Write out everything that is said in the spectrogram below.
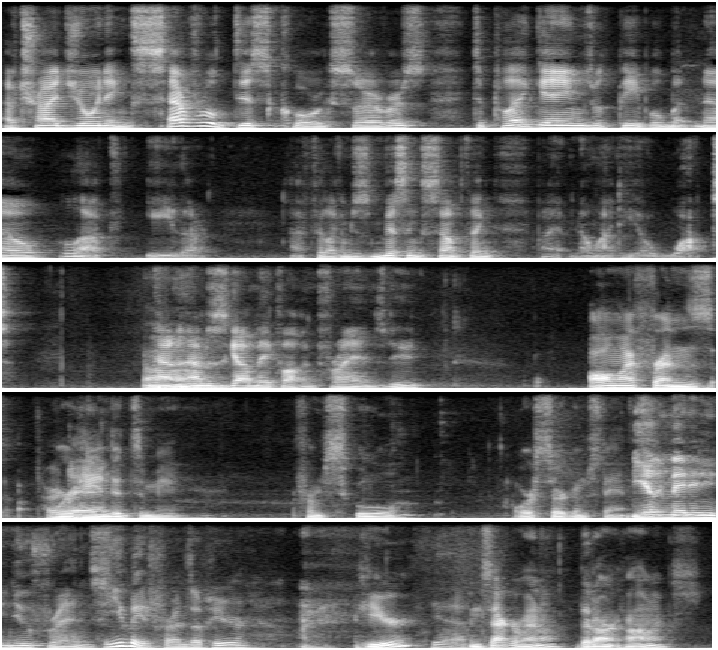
I've tried joining several Discord servers to play games with people, but no luck either. I feel like I'm just missing something, but I have no idea what. how, how um, does this guy make fucking friends, dude? All my friends were dead. handed to me from school or circumstance. You haven't made any new friends? You made friends up here. Here? Yeah. In Sacramento that aren't comics?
